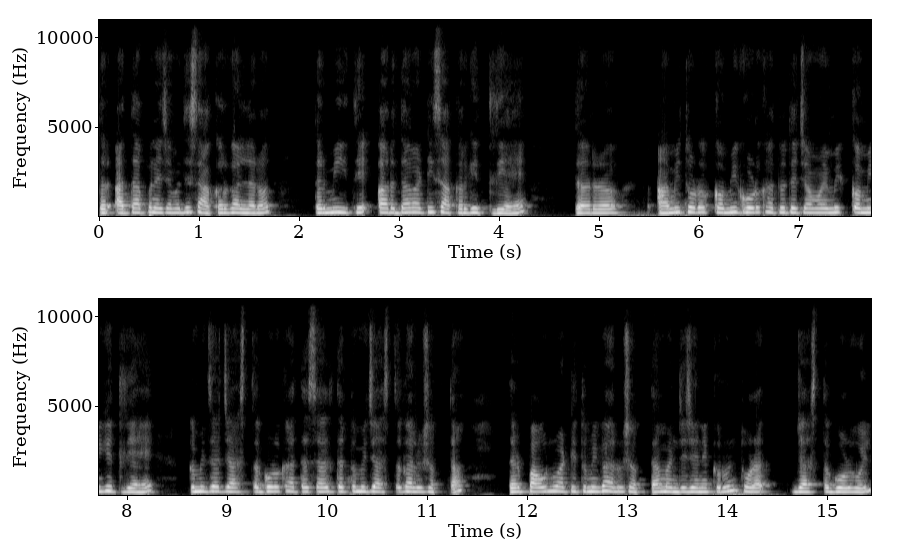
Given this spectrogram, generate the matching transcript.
तर आता आपण याच्यामध्ये साखर घालणार आहोत. तर मी इथे अर्धा वाटी साखर घेतली आहे. तर आम्ही थोडं कमी गोड खातो त्याच्यामुळे मी कमी घेतली आहे. तुम्ही जर जास्त गोड खात असाल तर तुम्ही जास्त घालू शकता. तर पाऊन वाटी तुम्ही घालू शकता म्हणजे जेणेकरून थोडा जास्त गोड होईल.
